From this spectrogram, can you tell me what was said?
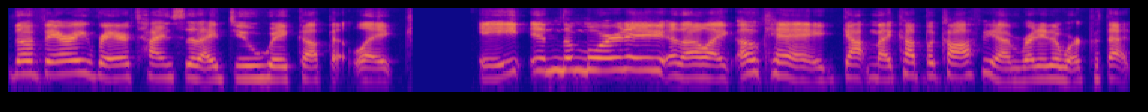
the very rare times that I do wake up at like eight in the morning and I'm like, okay, got my cup of coffee, I'm ready to work. But that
